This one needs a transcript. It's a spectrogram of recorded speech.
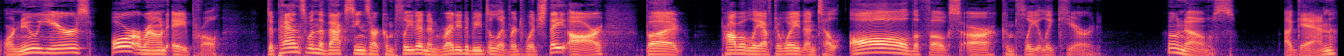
or New Year's, or around April. Depends when the vaccines are completed and ready to be delivered, which they are, but probably have to wait until all the folks are completely cured. Who knows? Again.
